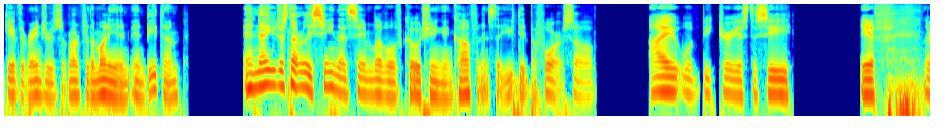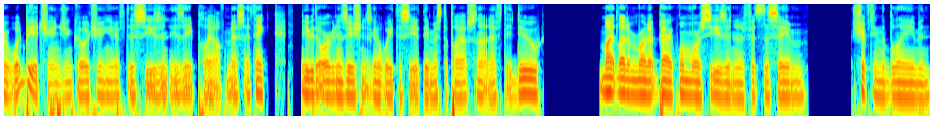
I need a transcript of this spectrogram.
gave the Rangers a run for the money and, and beat them. And now you're just not really seeing that same level of coaching and confidence that you did before. So I would be curious to see if there would be a change in coaching if this season is a playoff miss. I think maybe the organization is going to wait to see if they miss the playoffs or not. If they do, might let them run it back one more season. And if it's the same, shifting the blame and,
